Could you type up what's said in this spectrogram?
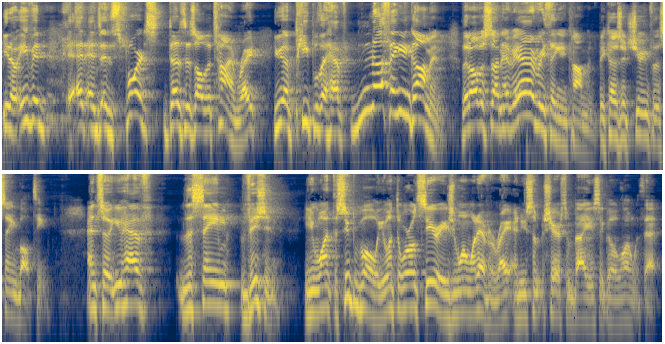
You know, even, and, and, and, sports does this all the time, right? You have people that have nothing in common that all of a sudden have everything in common because they're cheering for the same ball team. And so you have the same vision. You want the Super Bowl, you want the World Series, you want whatever, right? And you some, share some values that go along with that.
